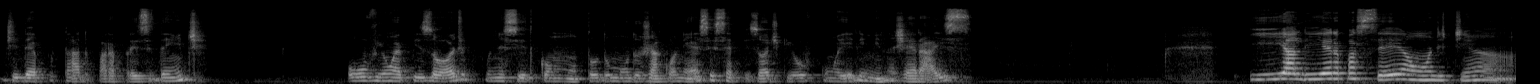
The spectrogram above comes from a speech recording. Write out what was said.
de deputado para presidente, houve um episódio conhecido como todo mundo já conhece esse episódio que houve com ele em Minas Gerais. E ali era para ser onde tinha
